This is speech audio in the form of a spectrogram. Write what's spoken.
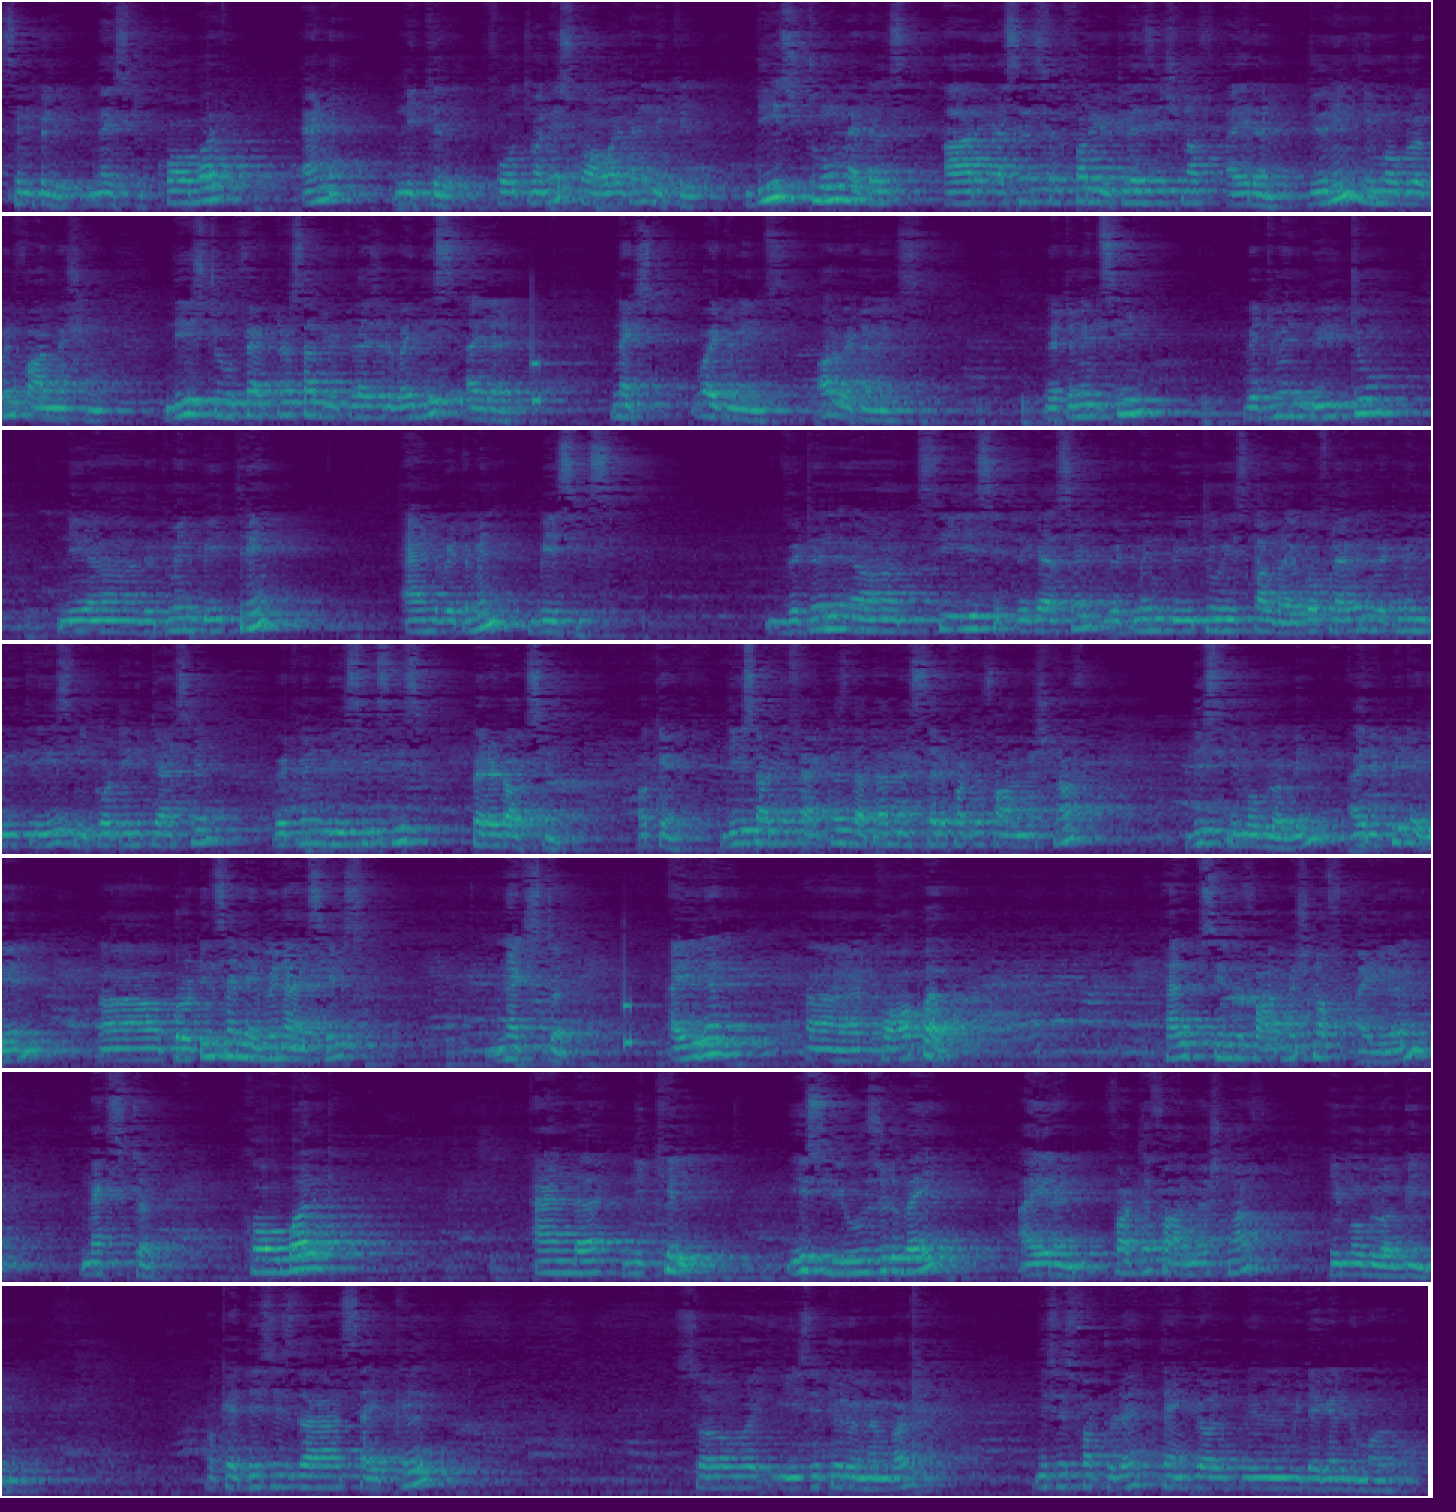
Simply. Next, cobalt and nickel. Fourth one is cobalt and nickel. These two metals are essential for utilization of iron during hemoglobin formation. These two factors are utilized by this iron. Next, vitamins or vitamins. Vitamin C, vitamin B2, uh, vitamin B3 and vitamin B6. Vitamin uh, C is citric acid, vitamin B2 is called riboflavin, vitamin B3 is nicotinic acid, vitamin B6 is pyridoxine. Okay, these are the factors that are necessary for the formation of this hemoglobin. I repeat again, uh, proteins and amino acids. Next, iron, uh, copper helps in the formation of iron. Next, cobalt and uh, nickel is used by iron for the formation of hemoglobin. Okay, this is the cycle. So easy to remember. This is for today. Thank you all. We will meet again tomorrow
